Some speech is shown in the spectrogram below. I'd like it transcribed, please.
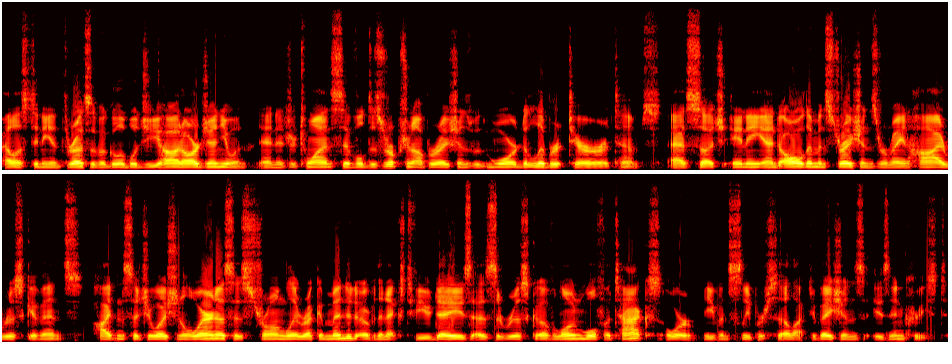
Palestinian threats of a global jihad are genuine and intertwine civil disruption operations with more deliberate terror attempts. As such, any and all demonstrations remain high risk events. Heightened situational awareness is strongly recommended over the next few days as the risk of lone wolf attacks or even sleeper cell activations is increased.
